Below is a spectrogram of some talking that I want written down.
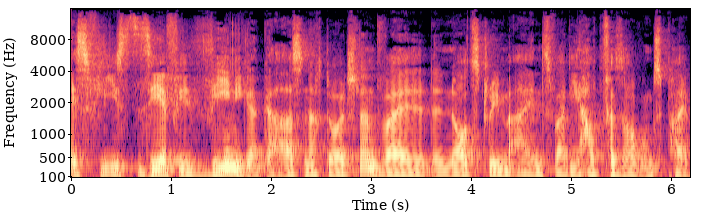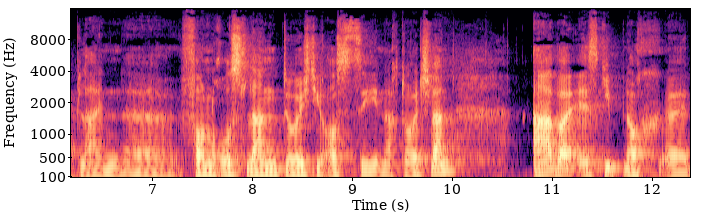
Es fließt sehr viel weniger Gas nach Deutschland, weil äh, Nord Stream 1 war die Hauptversorgungspipeline äh, von Russland durch die Ostsee nach Deutschland. Aber es gibt noch äh,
